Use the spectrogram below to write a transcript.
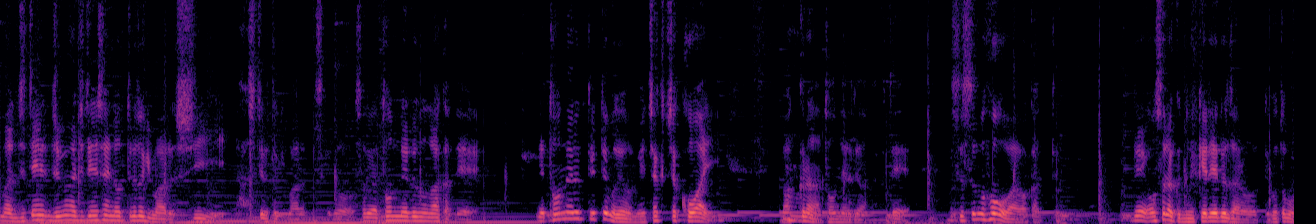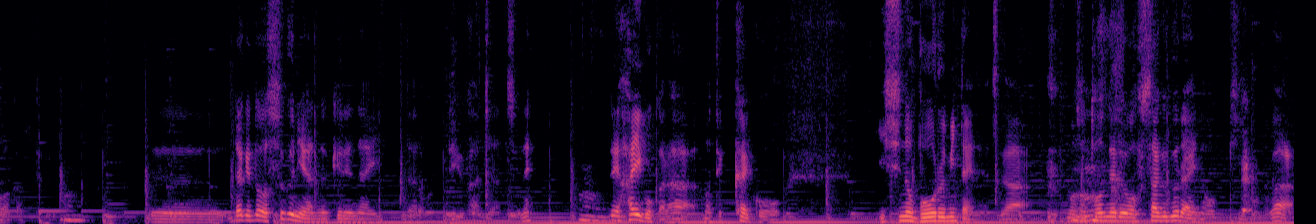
まあ、自転自分が自転車に乗ってる時もあるし走ってる時もあるんですけどそれはトンネルの中ででトンネルって言ってもでもめちゃくちゃ怖い真っ暗なトンネルではなくて、進む方は分かってる。でおそらく抜けれるだろうってことも分かってるだけどすぐには抜けれないだろうっていう感じなんですよね。うん。で背後から、まあ、でっかいこう石のボールみたいなやつがもうそのトンネルを塞ぐぐらいの大きいものが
